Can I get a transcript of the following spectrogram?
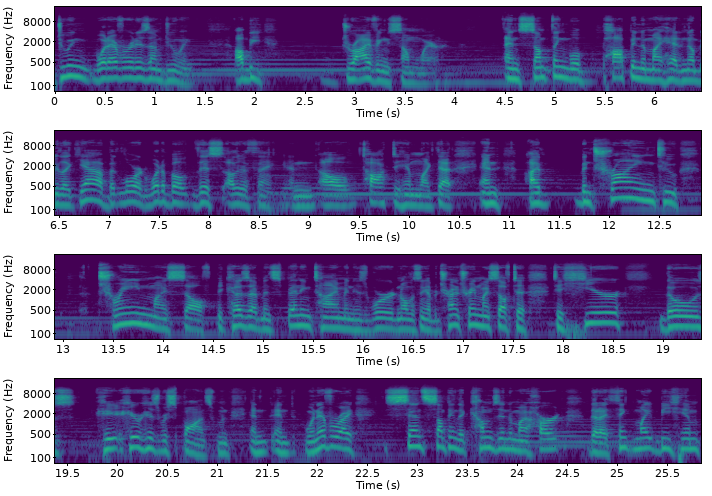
doing whatever it is I'm doing, I'll be driving somewhere and something will pop into my head and I'll be like, yeah, but Lord, what about this other thing? And I'll talk to him like that. And I've been trying to train myself because I've been spending time in his word and all this thing. I've been trying to train myself to, to hear those hear, his response. When, and, and whenever I sense something that comes into my heart that I think might be him,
